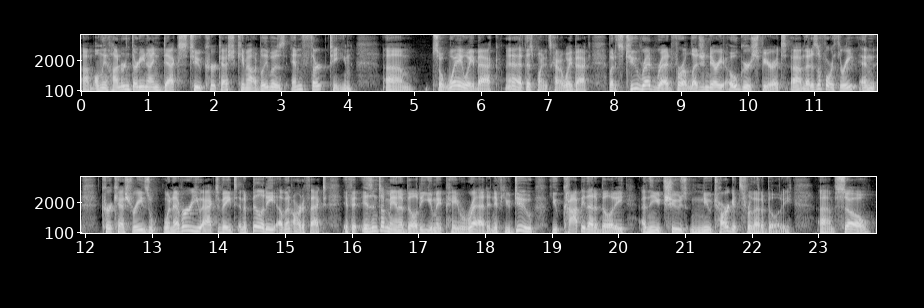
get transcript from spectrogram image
Um, only 139 decks to Kurkesh came out. I believe it was M13. Um, so way way back eh, at this point it's kind of way back but it's two red red for a legendary ogre spirit um, that is a 4-3 and kurkesh reads whenever you activate an ability of an artifact if it isn't a mana ability you may pay red and if you do you copy that ability and then you choose new targets for that ability. Um, so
